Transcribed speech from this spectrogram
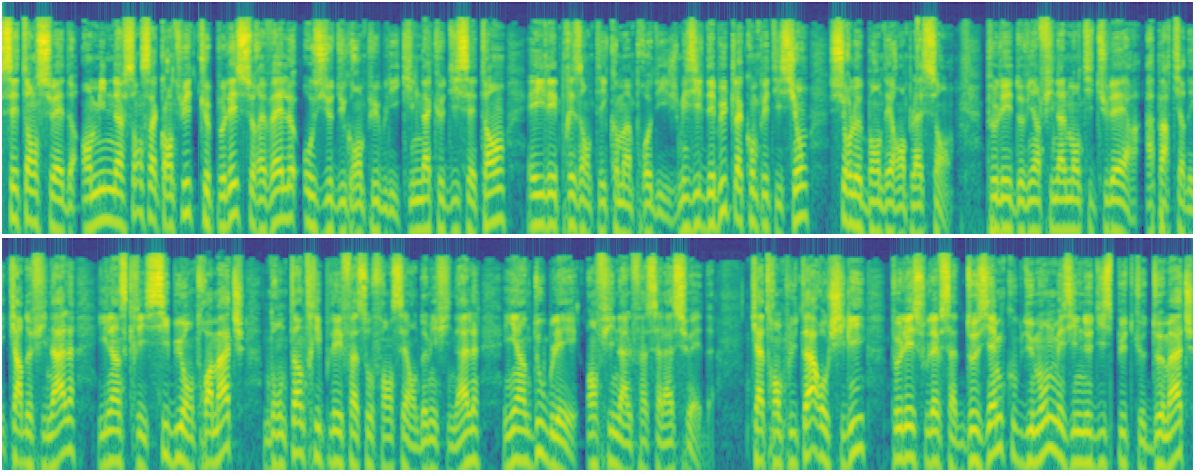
C'est en Suède, en 1958, que Pelé se révèle aux yeux du grand public. Il n'a que 17 ans et il est présenté comme un prodige. Mais il débute la compétition sur le banc des remplaçants. Pelé devient finalement titulaire à partir des quarts de finale. Il inscrit 6 buts en 3 matchs, dont un triplé face aux Français en demi-finale et un doublé en finale face à la Suède. Quatre ans plus tard, au Chili, Pelé soulève sa deuxième Coupe du Monde, mais il ne dispute que deux matchs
